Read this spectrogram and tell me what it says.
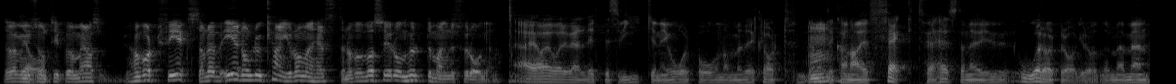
Det var Ja. som tippade. Men alltså, han var tveksam. där. Edom, du kan ju de här hästarna. Vad, vad säger du om Hult och Magnus för dagen? Ja, jag har varit väldigt besviken i år på honom. Men det är klart Mm. att det kan ha effekt. För hästen är ju oerhört bra i grunden. Men, men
